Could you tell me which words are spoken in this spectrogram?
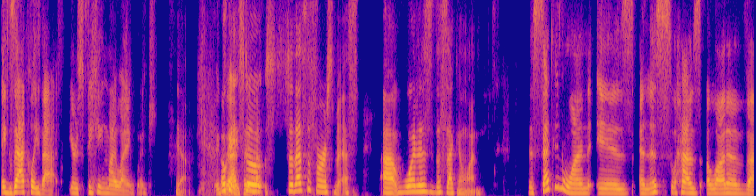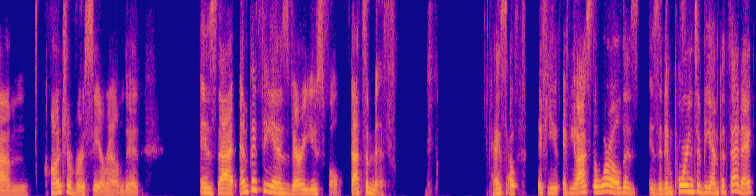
Exactly that. You're speaking my language. Yeah. Exactly okay. So, that. so that's the first myth. Uh, what is the second one? The second one is, and this has a lot of um, controversy around it, is that empathy is very useful. That's a myth. Okay. So if you if you ask the world is is it important to be empathetic,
